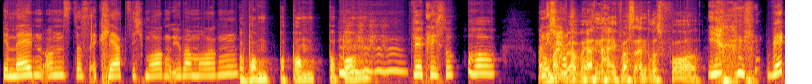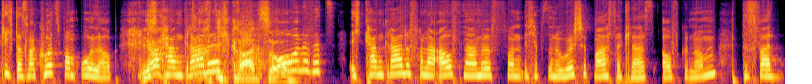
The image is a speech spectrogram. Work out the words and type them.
wir melden uns, das erklärt sich morgen, übermorgen. Bom, bom, bom, bom. Wirklich so, oh. Und ich Moment, hatte, wir hatten eigentlich was anderes vor. ja, wirklich, das war kurz vorm Urlaub. Ja, ich kam gerade, dachte ich gerade so. ohne Witz, ich kam gerade von einer Aufnahme von, ich habe so eine Worship Masterclass aufgenommen. Das war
